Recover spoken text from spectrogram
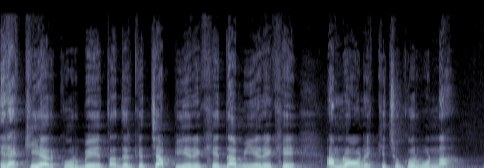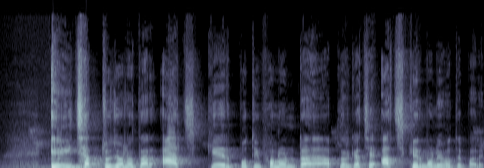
এরা কি আর করবে, তাদেরকে চাপিয়ে রেখে, দামিয়ে রেখে আমরা অনেক কিছু করব না। এই ছাত্র জনতার আজকের প্রতিফলনটা আপনার কাছে আজকের মনে হতে পারে।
